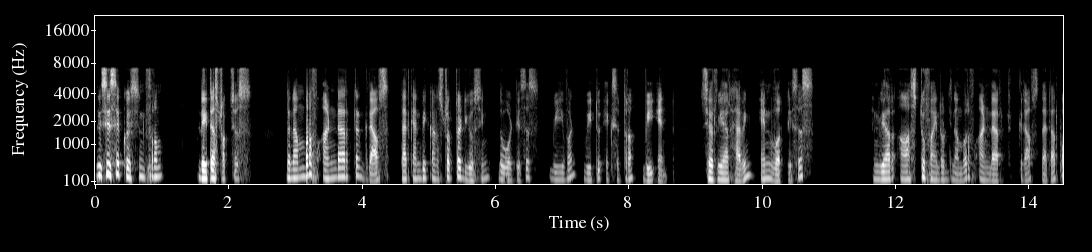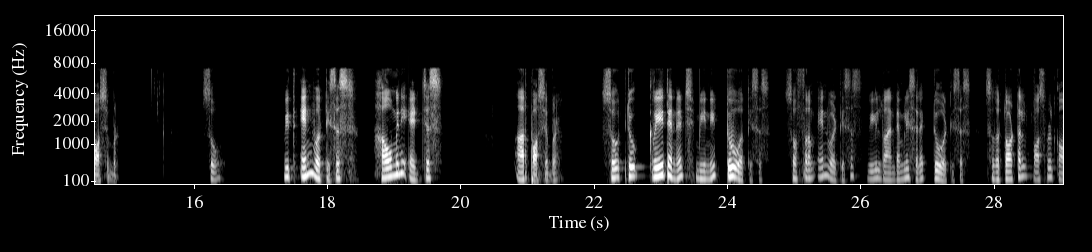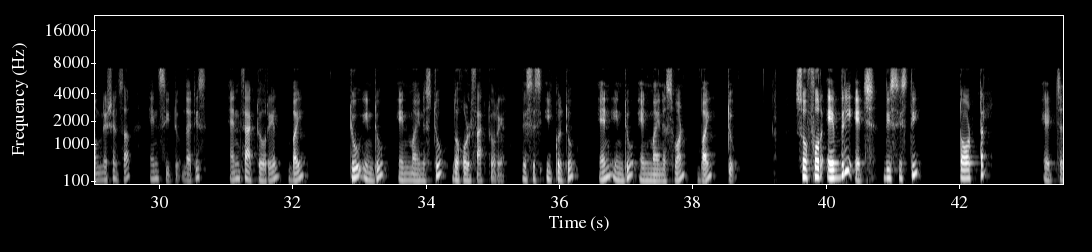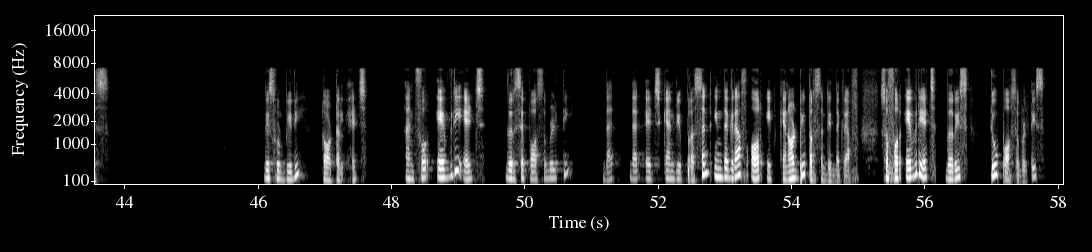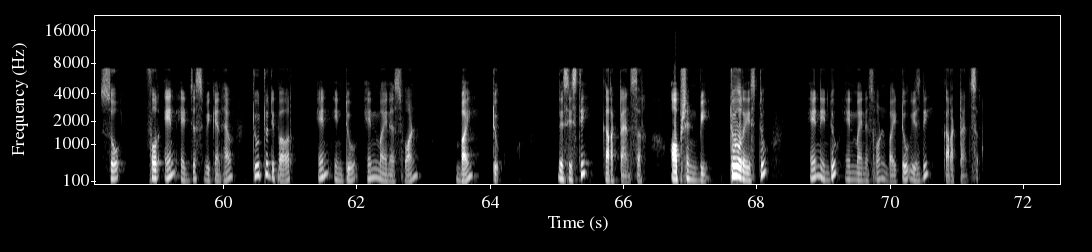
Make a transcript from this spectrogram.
This is a question from data structures. The number of undirected graphs that can be constructed using the vertices v1, v2, etc. vn. So here we are having n vertices and we are asked to find out the number of undirected graphs that are possible. So with n vertices, how many edges are possible? So to create an edge, we need two vertices. So from n vertices, we will randomly select two vertices. So the total possible combinations are nc2 that is n factorial by 2 into n minus 2 the whole factorial. This is equal to n into n minus 1 by 2. So for every edge, this is the total edges. This would be the total edge. And for every edge, there is a possibility that that edge can be present in the graph or it cannot be present in the graph. So for every edge, there is two possibilities. So for n edges, we can have 2 to the power n into n minus 1 by 2. This is the correct answer. Option B, 2 raised to n into n minus 1 by 2 is the correct answer.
